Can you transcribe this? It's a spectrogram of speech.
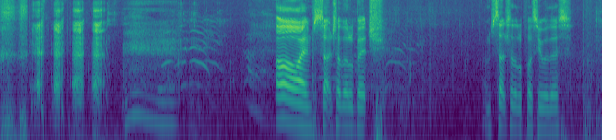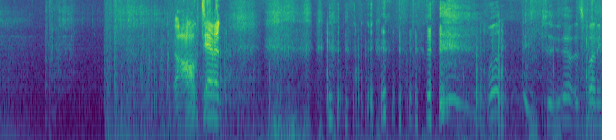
oh, I'm such a little bitch. I'm such a little pussy with this. Oh, damn it! what? that was funny.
